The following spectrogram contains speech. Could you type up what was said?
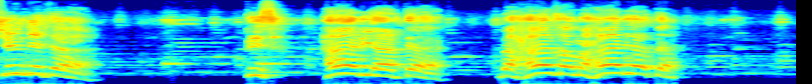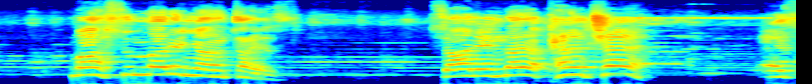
Şimdi de biz her yerde ve her zaman her yerde mahzunların yanındayız. Zalimlere pençe ez,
